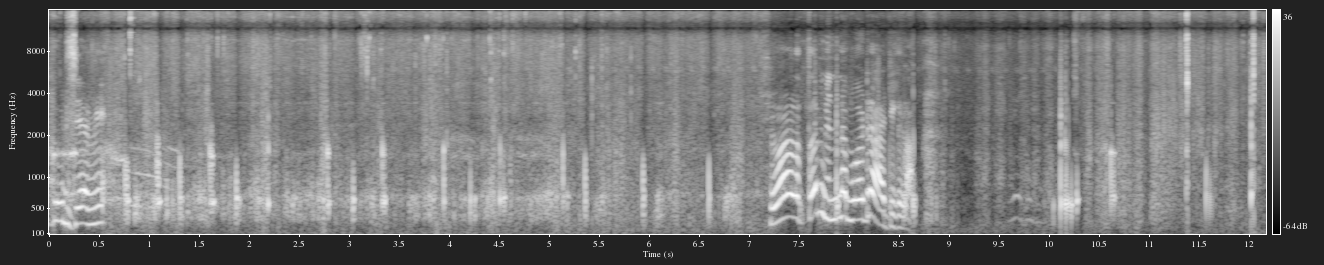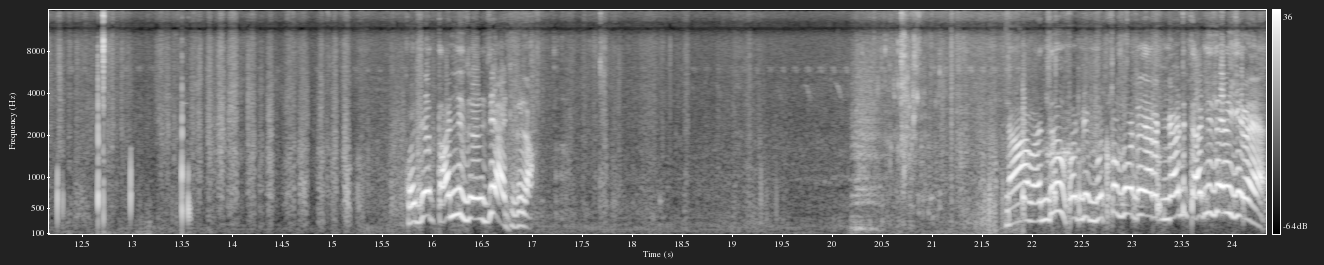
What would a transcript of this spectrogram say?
குடி சாமி சோளத்தை முன்ன போட்டு ஆட்டிக்கலாம் கொஞ்சம் தண்ணி தெளித்து ஆட்டிக்கலாம் நான் வந்து கொஞ்சம் முத்த போட்டு இறங்காட்டி தண்ணி தெளிக்கிறேன்.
